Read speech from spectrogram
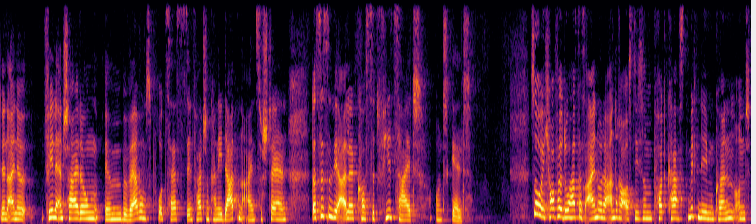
Denn eine Fehlentscheidung im Bewerbungsprozess, den falschen Kandidaten einzustellen, das wissen wir alle, kostet viel Zeit und Geld. So, ich hoffe, du hast das eine oder andere aus diesem Podcast mitnehmen können und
